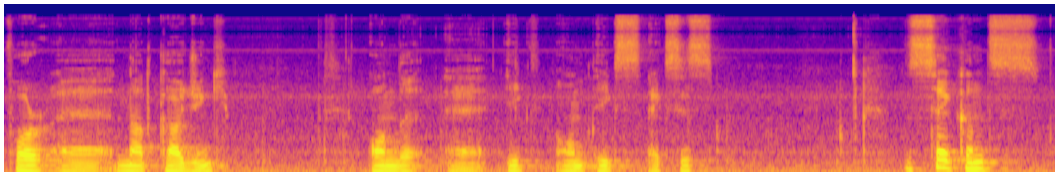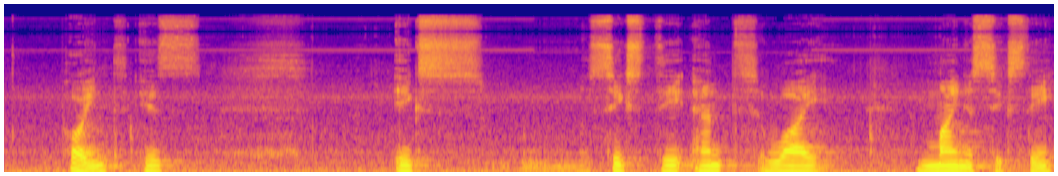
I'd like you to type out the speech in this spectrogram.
for uh, not gouging on the uh, x, on x axis. The second point is x 60 and y minus 60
